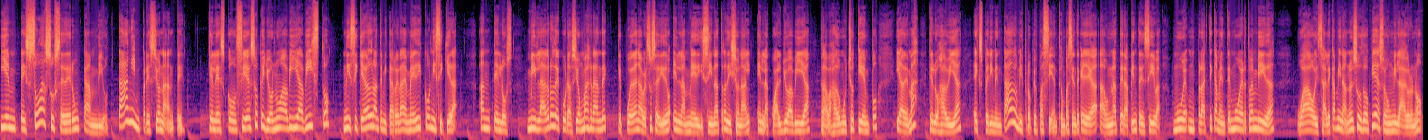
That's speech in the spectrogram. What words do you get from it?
Y empezó a suceder un cambio tan impresionante que les confieso que yo no había visto ni siquiera durante mi carrera de médico, ni siquiera ante los milagros de curación más grandes que puedan haber sucedido en la medicina tradicional en la cual yo había trabajado mucho tiempo y además que los había experimentado en mis propios pacientes. Un paciente que llega a una terapia intensiva prácticamente muerto en vida, wow, y sale caminando en sus dos pies, eso es un milagro, ¿no?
